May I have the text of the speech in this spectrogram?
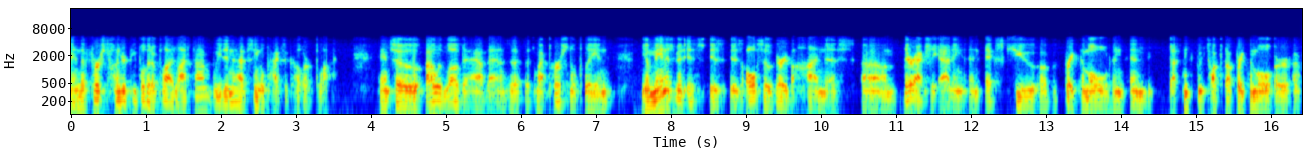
and the first hundred people that applied last time, we didn't have single PAX of color apply. And so I would love to have that. That's, that's my personal plea. And you know, management is is is also very behind this. Um, they're actually adding an XQ of break the mold, and and I think we've talked about break the mold or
